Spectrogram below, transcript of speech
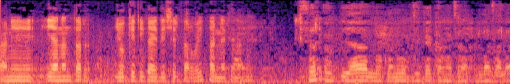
आणि यानंतर योग्य ती कायदेशीर कारवाई करण्यात येणार आहे. सर या लोकांवर जे काही कर्मचारी हल्ला झाला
